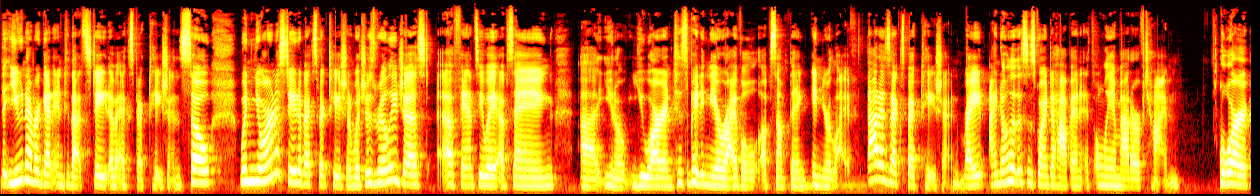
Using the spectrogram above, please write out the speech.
that you never get into that state of expectation. So when you're in a state of expectation, which is really just a fancy way of saying, uh, you know, you are anticipating the arrival of something in your life, that is expectation, right? I know that this is going to happen. It's only a matter of time or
